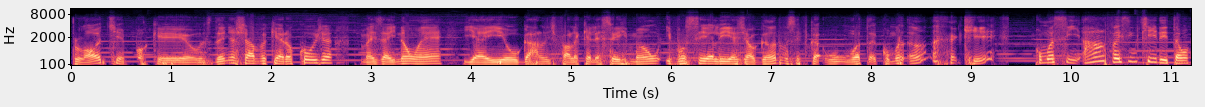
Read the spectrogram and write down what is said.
plot, porque os Dani achava que era o Koja, mas aí não é, e aí o Garland fala que ele é seu irmão, e você ali jogando, você fica, o outro, como, hã? que? Como assim? Ah, faz sentido. Então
